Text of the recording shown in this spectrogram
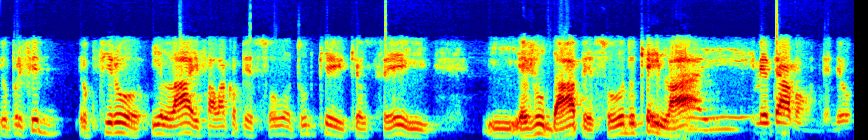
eu prefiro, eu prefiro ir lá e falar com a pessoa tudo que, que eu sei. E, e ajudar a pessoa do que ir lá e meter a mão, entendeu?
